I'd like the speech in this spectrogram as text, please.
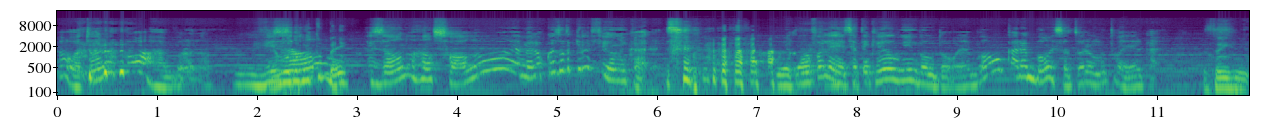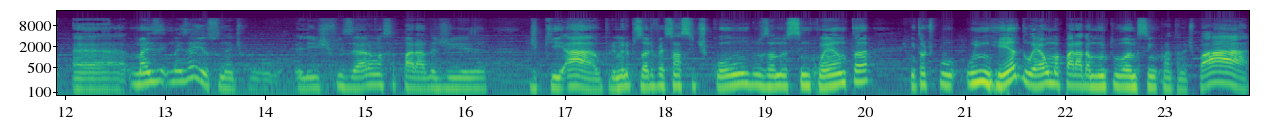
Não, o ator é porra, Bruno. Visão, visão no Han Solo é a melhor coisa daquele filme, cara. e como eu falei, você tem que ver o Wimbledon. É bom, o cara é bom, esse ator é muito maneiro, cara. Assim, é, mas, mas é isso, né? Tipo, eles fizeram essa parada de, de que, ah, o primeiro episódio vai ser uma sitcom dos anos 50. Então, tipo, o enredo é uma parada muito anos 50, né? Tipo, ah,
